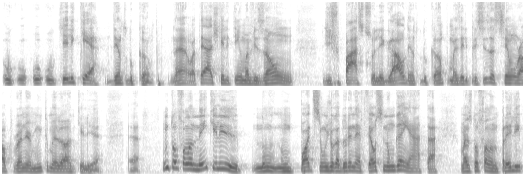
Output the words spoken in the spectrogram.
o, o, o que ele quer dentro do campo. Né? Eu até acho que ele tem uma visão de espaço legal dentro do campo, mas ele precisa ser um route runner muito melhor do que ele é. é. Não tô falando nem que ele não, não pode ser um jogador NFL se não ganhar, tá? Mas tô falando, para ele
